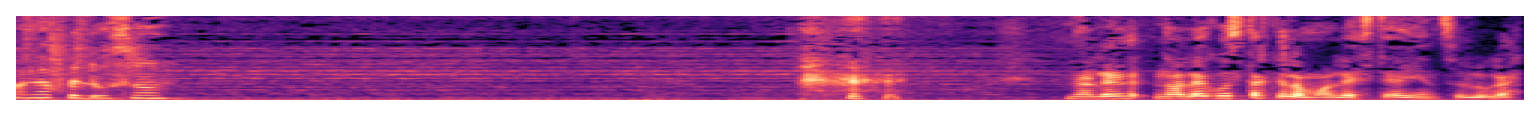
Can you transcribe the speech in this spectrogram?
Hola peluso. No, le, no le gusta que lo moleste ahí en su lugar.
